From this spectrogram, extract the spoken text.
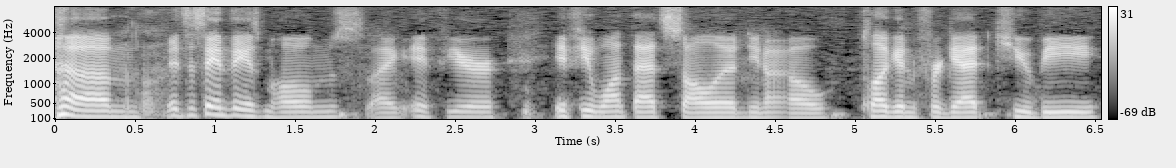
Um, it's the same thing as Mahomes. Like if you're if you want that solid, you know, plug and forget QB,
